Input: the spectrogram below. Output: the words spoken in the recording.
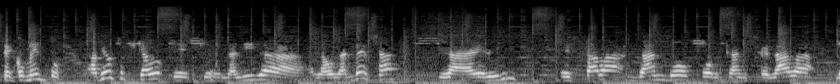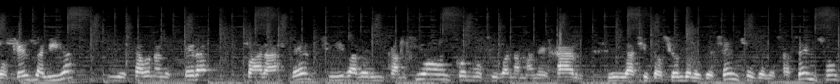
Te comento, habíamos explicado que, la liga, la holandesa, la Eredivisie, estaba dando por cancelada lo que es la liga y estaban a la espera para ver si iba a haber un campeón, cómo se iban a manejar la situación de los descensos, de los ascensos.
